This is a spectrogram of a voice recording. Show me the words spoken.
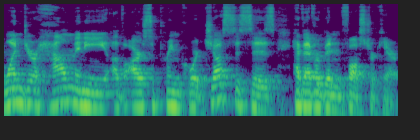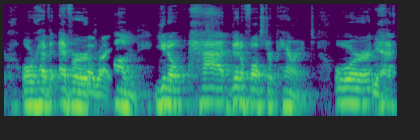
wonder how many of our Supreme Court justices have ever been in foster care or have ever, oh, right. um, you know, had been a foster parent or yeah. have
